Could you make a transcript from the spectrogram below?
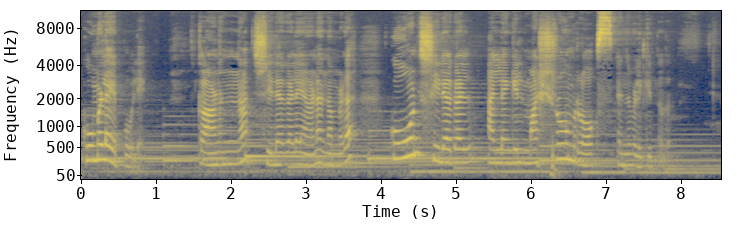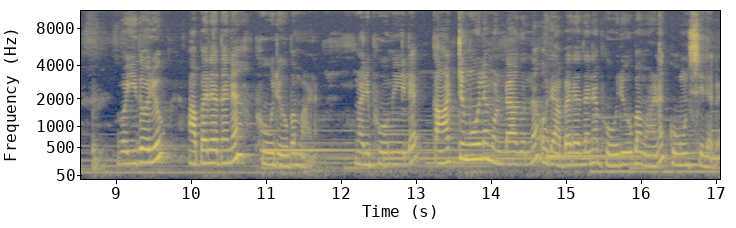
ആ, കുമിളയെ പോലെ കാണുന്ന ശിലകളെയാണ് നമ്മൾ കോൺ ശിലകൾ അല്ലെങ്കിൽ മഷ്റൂം റോക്സ് എന്ന് വിളിക്കുന്നത്. അപ്പോൾ ഇതൊരു അപരതന ഭൂരൂപമാണ്. മരുഭൂമിയിൽ കാറ്റുമൂലമുണ്ടാകുന്ന ഒരു അപരതന ഭൂരൂപമാണ് കൂൺ ശിലകൾ.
